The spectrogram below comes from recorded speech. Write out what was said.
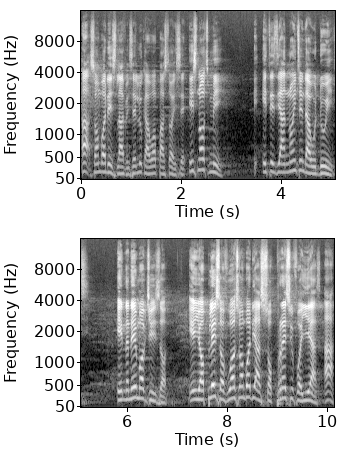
Ah, somebody is laughing. Say, look at what pastor is saying. It's not me. It is the anointing that will do it. In the name of Jesus. In your place of work, somebody has suppressed you for years. Ah,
